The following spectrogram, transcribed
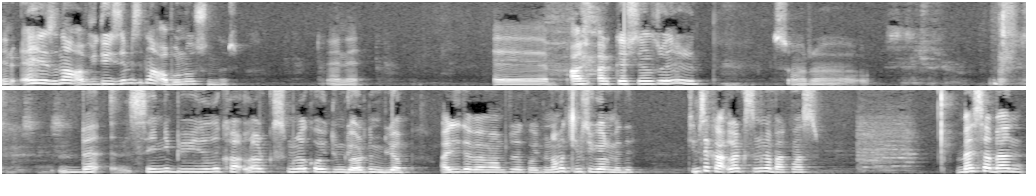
Yani en azından video izlemesinden abone olsunlar. Yani eee ar- arkadaşlarınıza önerin. Sonra ben seni bir videoda kartlar kısmına koydum gördüm biliyorum. Ali de ve Mahmut'u da koydum ama kimse görmedi. Kimse kartlar kısmına bakmaz. Mesela ben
